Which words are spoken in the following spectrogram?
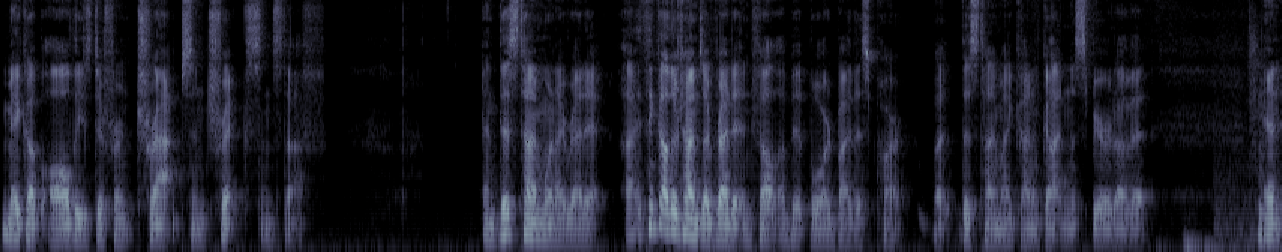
make up all these different traps and tricks and stuff. And this time when I read it, I think other times I've read it and felt a bit bored by this part, but this time I kind of got in the spirit of it. Hmm. and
